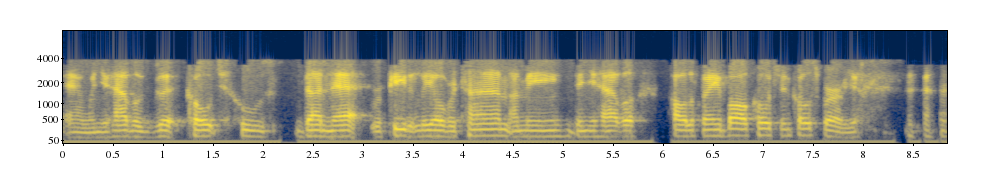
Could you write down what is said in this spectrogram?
And when you have a good coach who's done that repeatedly over time, I mean, then you have a Hall of Fame ball coach in Coach Spurrier.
